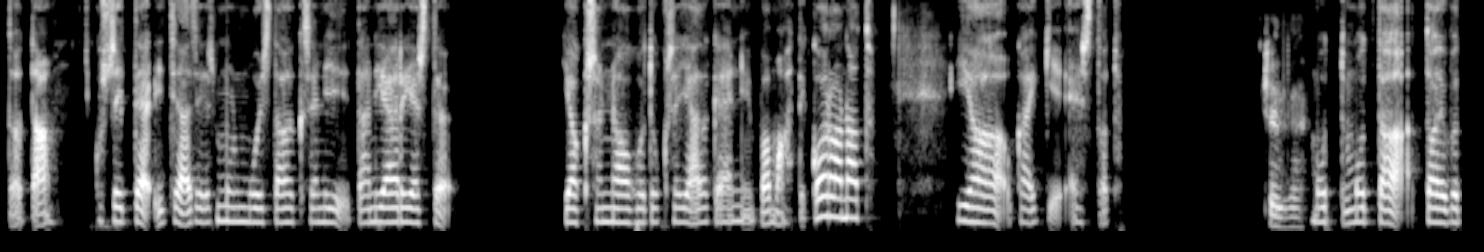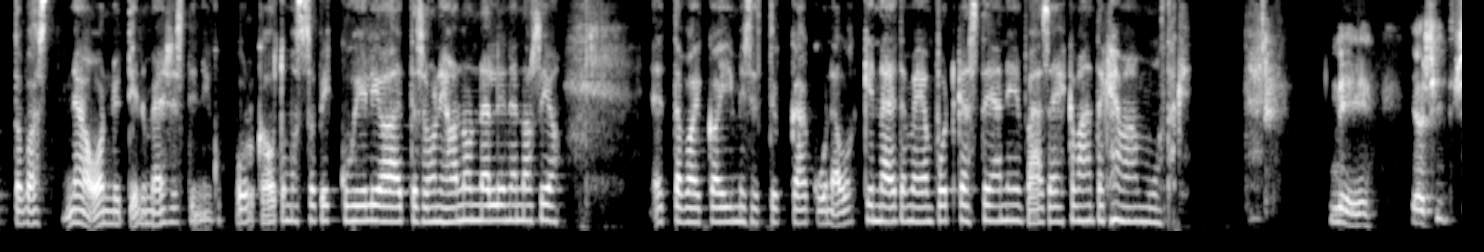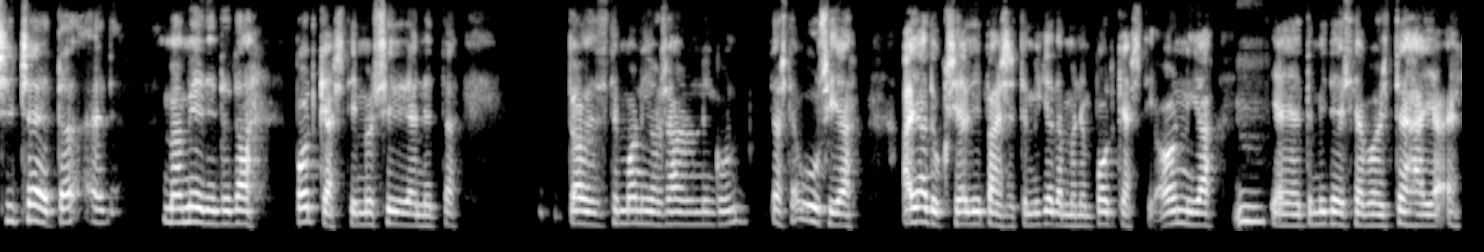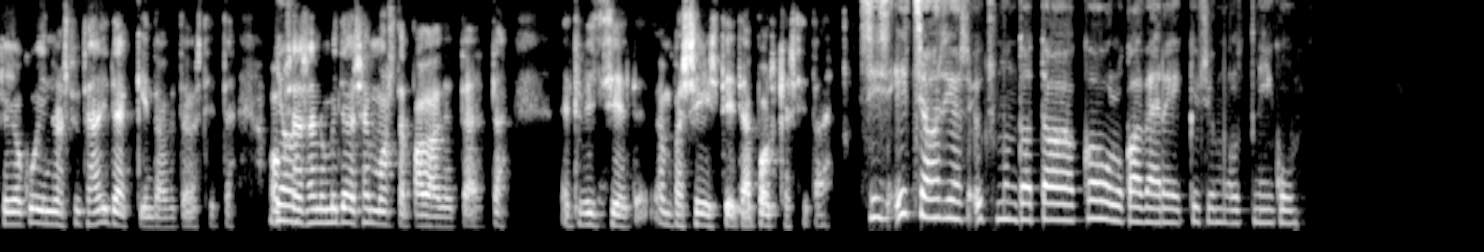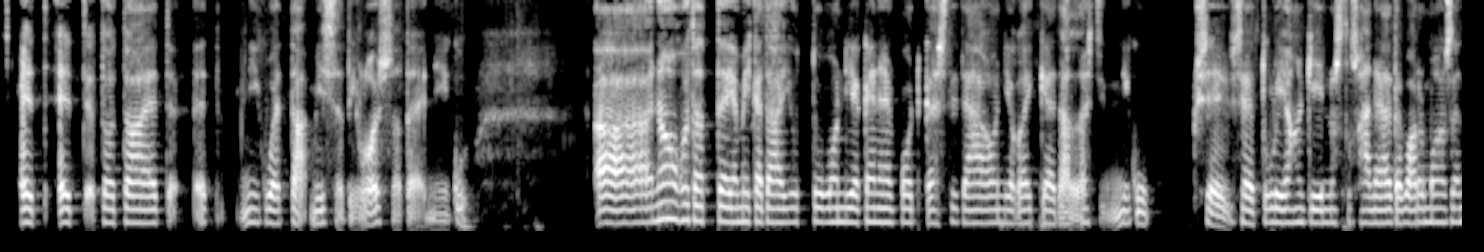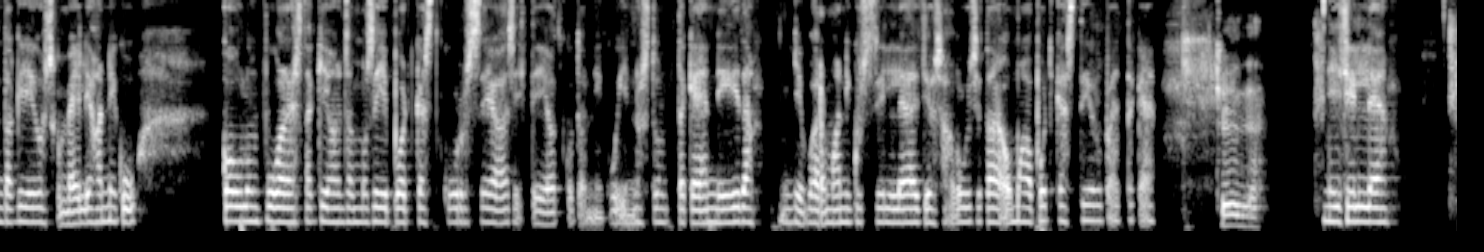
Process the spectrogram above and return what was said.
tota, kun sitten itse asiassa mun muistaakseni tämän järjestöjakson nauhoituksen jälkeen niin pamahti koronat ja kaikki estot Kyllä. Mut, mutta toivottavasti ne on nyt ilmeisesti niin kuin purkautumassa pikkuhiljaa, että se on ihan onnellinen asia, että vaikka ihmiset tykkää kuunnellakin näitä meidän podcasteja, niin pääsee ehkä vähän tekemään muutakin. Niin, ja sitten sit se, että, että mä mietin tätä podcastia myös silleen, että toivottavasti moni on saanut niin kuin tästä uusia ajatuksia ylipäänsä, että mikä tämmöinen podcasti on ja, mm. ja, ja että miten sitä voisi tehdä ja ehkä joku innostui tähän itsekin toivottavasti. Että onko sä saanut mitään semmoista palautetta, että, että vitsi, että onpa siistiä tämä podcasti tai... Siis itse asiassa yksi mun tota, koulukaveri kysyi multa niinku, että et, tota, et, et, niinku, että missä tiloissa te niinku, ää, nauhoitatte ja mikä tämä juttu on ja kenen podcasti tämä on ja kaikkea tällaista. Niin kuin se, se tuli ihan kiinnostus häneltä varmaan sen takia, koska meillä ihan niin kuin koulun puolestakin on semmoisia podcast-kursseja ja sitten jotkut on niin kuin innostunut tekemään niitä. Niin varmaan niin kuin silleen, että jos haluaisi jotain omaa podcastia rupea tekemään. Kyllä. Niin silleen.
